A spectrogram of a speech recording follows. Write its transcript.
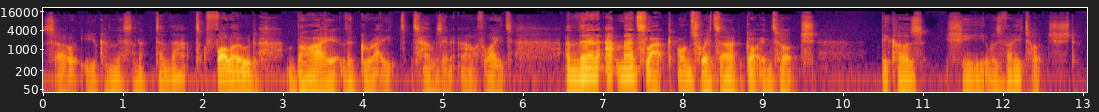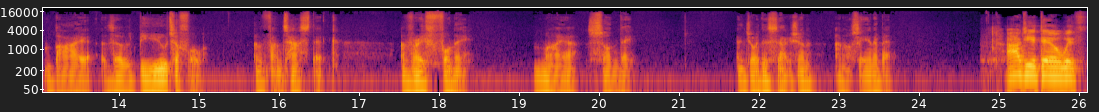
So you can listen to that, followed by the great Tamsin Outhwaite. And then at Madslack on Twitter got in touch because she was very touched by the beautiful and fantastic and very funny Maya Sondhi enjoy this section, and I'll see you in a bit. How do you deal with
